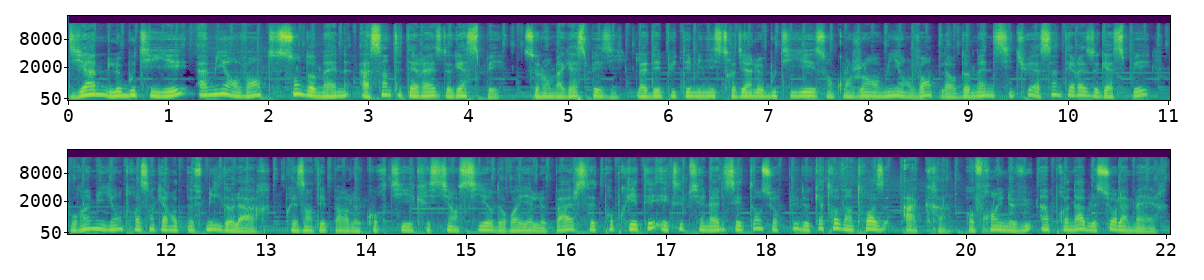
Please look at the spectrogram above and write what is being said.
Diane Le Boutillier a mis en vente son domaine à Sainte-Thérèse de Gaspé, selon ma Gaspésie. La députée ministre Diane Le Boutillier et son conjoint ont mis en vente leur domaine situé à Sainte-Thérèse de Gaspé pour 1 349 000 dollars. Présentée par le courtier Christian Cyr de Royal Lepage, cette propriété exceptionnelle s'étend sur plus de 83 acres, offrant une vue imprenable sur la mer.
